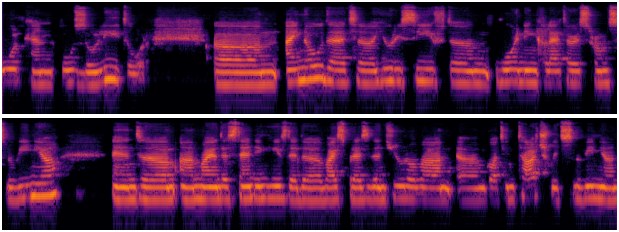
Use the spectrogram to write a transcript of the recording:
all can also lead. Or um, I know that uh, you received um, warning letters from Slovenia, and um, uh, my understanding is that the Vice President Jourova um, got in touch with Slovenian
